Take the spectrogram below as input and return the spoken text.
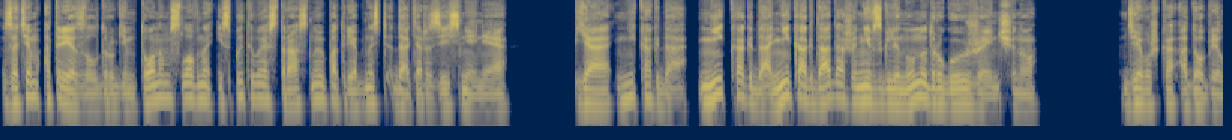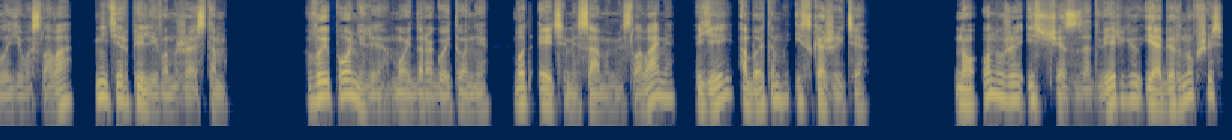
Затем отрезал другим тоном, словно испытывая страстную потребность дать разъяснение. «Я никогда, никогда, никогда даже не взгляну на другую женщину». Девушка одобрила его слова нетерпеливым жестом. «Вы поняли, мой дорогой Тони, вот этими самыми словами ей об этом и скажите». Но он уже исчез за дверью, и, обернувшись,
